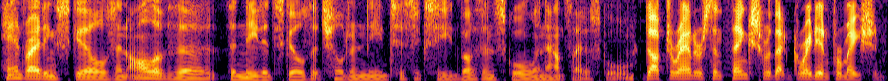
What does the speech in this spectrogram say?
handwriting skills and all of the, the needed skills that children need to succeed both in school and outside of school. Dr. Anderson, thanks for that great information.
